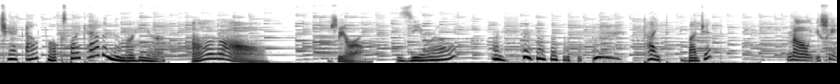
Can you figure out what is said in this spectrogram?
check out books by cabin number here. Oh, zero. Zero? Tight budget? No, you see,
